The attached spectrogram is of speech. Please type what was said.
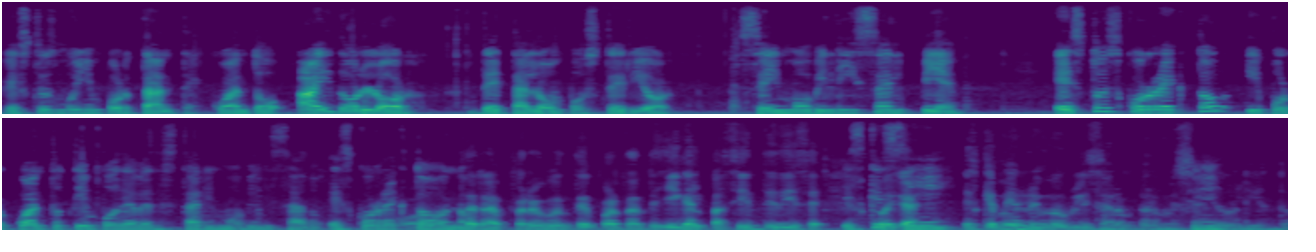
esto es muy importante, cuando hay dolor de talón posterior, se inmoviliza el pie. ¿Esto es correcto y por cuánto tiempo debe de estar inmovilizado? ¿Es correcto o no? Otra pregunta importante. Llega el paciente y dice, es que sí. es que me lo inmovilizaron, pero me sigue doliendo.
